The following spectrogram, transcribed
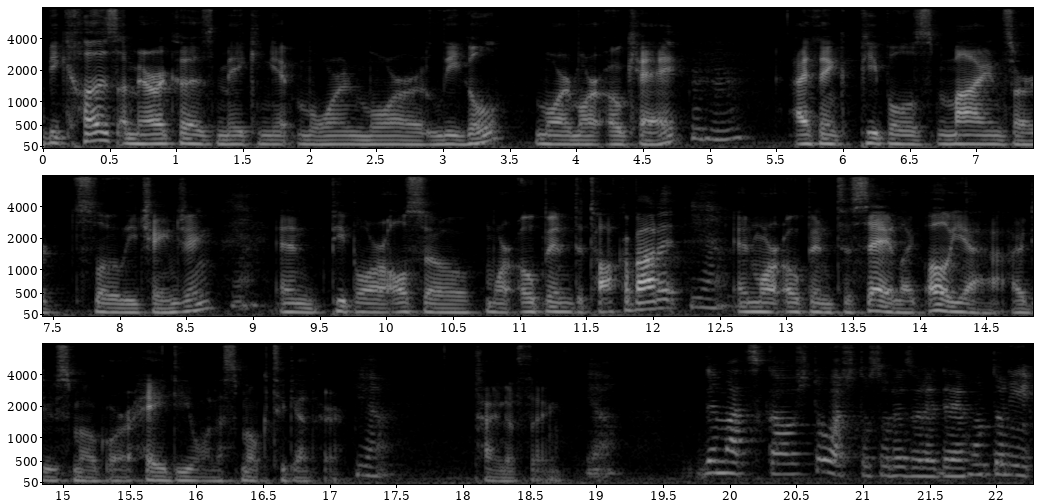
because America is making it more and more legal, more and more okay, I think people's minds are slowly changing. Yeah. And people are also more open to talk about it Yeah. and more open to say, like, oh, yeah, I do smoke, or hey, do you want to smoke together? yeah kind of thing. Yeah. でまあ使う人は人それぞれで本当に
